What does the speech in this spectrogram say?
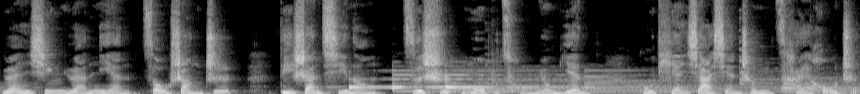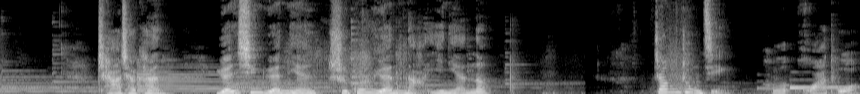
元兴元年奏上之，帝善其能，自是莫不从用焉，故天下咸称蔡侯纸。查查看。元兴元年是公元哪一年呢？张仲景和华佗。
